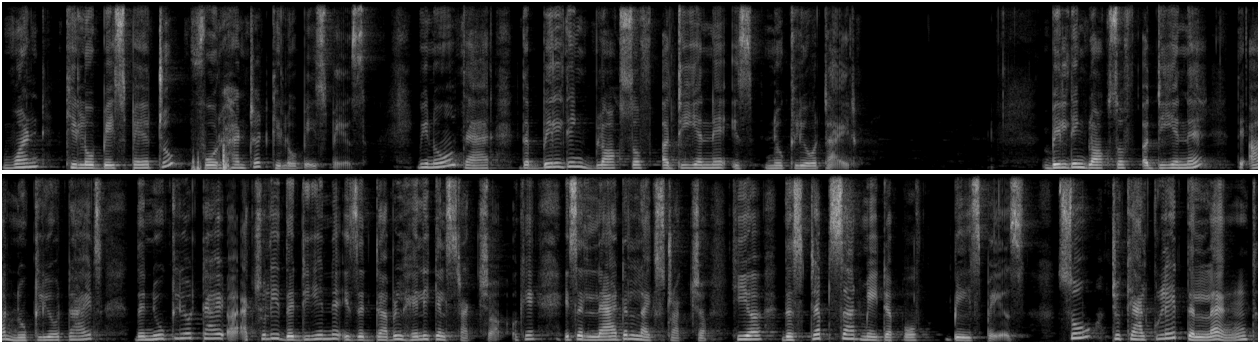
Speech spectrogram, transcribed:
1 kilobase pair to 400 kilobase pairs. We know that the building blocks of a DNA is nucleotide. Building blocks of a DNA, they are nucleotides. The nucleotide, uh, actually the DNA is a double helical structure, okay? It's a ladder-like structure. Here, the steps are made up of base pairs. So, to calculate the length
